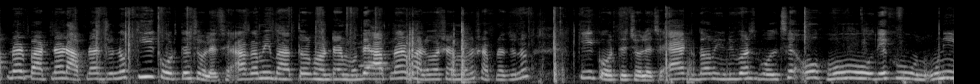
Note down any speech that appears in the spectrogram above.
আপনার পার্টনার আপনার জন্য কি করতে চলেছে? আগামী বাহাত্তর ঘণ্টার মধ্যে আপনার ভালোবাসার মানুষ আপনার জন্য কি করতে চলেছে? একদম ইউনিভার্স বলছে ও হো দেখুন, উনি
